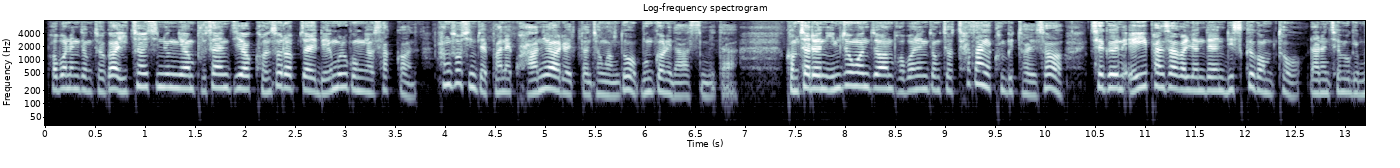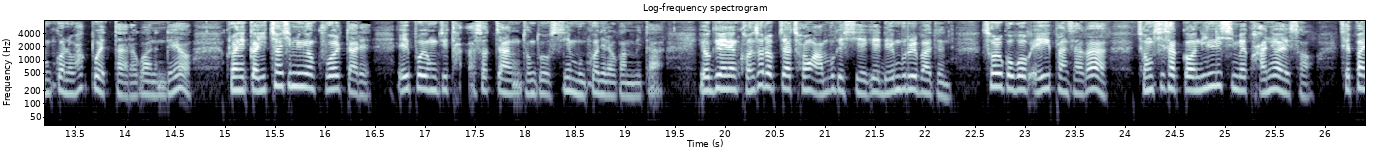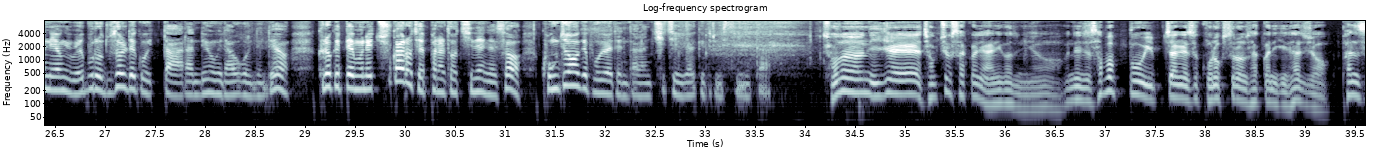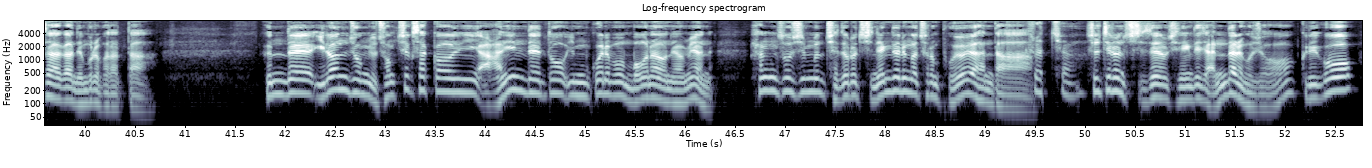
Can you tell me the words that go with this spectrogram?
법원행정처가 2016년 부산 지역 건설업자의 뇌물공여 사건 항소심 재판에 관여하려 했던 정황도 문건이 나왔습니다. 검찰은 임종원 전 법원행정처 차장의 컴퓨터에서 최근 A 판사 관련된 리스크 검토라는 제목의 문건을 확보했다라고 하는데요. 그러니까 2016년 9월 달에 A4 용지 5장 정도 쓰인 문건이라고 합니다. 여기에는 건설업자 정 아무개 씨에게 뇌물을 받은 서울고법 A 판사가 정치 사건 1, 2심에 관여해서 재판 내용이 외부로 누설되고 있다라는 내용이 나오고 있는데요. 그렇기 때문에 추가로 재판을 더 진행해서 공정하게 보여야 된다는 취지의 이야기들이 있습니다. 저는 이게 정치적 사건이 아니거든요. 근데 이제 사법부 입장에서 곤혹스러운 사건이긴 하죠. 판사가 뇌물을 받았다. 근데 이런 종류 정치적 사건이 아닌데도 이 문건에 보면 뭐가 나오냐면 항소심은 제대로 진행되는 것처럼 보여야 한다. 그렇죠. 실제로는 제대로 진행되지 않는다는 거죠. 그리고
